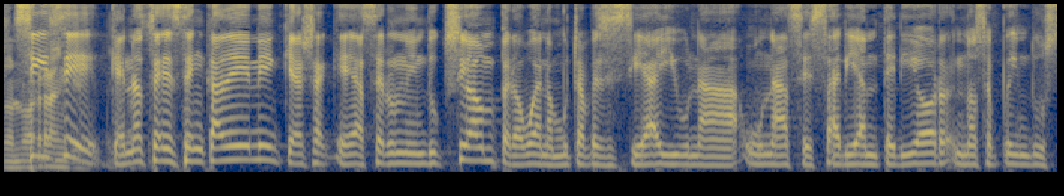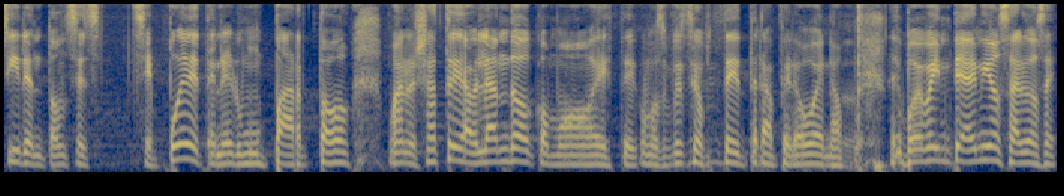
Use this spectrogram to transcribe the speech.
no sí, arranque. sí, que no se desencadene y que haya que hacer una inducción, pero bueno, muchas veces si hay una, una cesárea anterior no se puede inducir, entonces se puede tener un parto. Bueno, ya estoy hablando como este, como si fuese obstetra, pero bueno, después de 20 años algo se.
